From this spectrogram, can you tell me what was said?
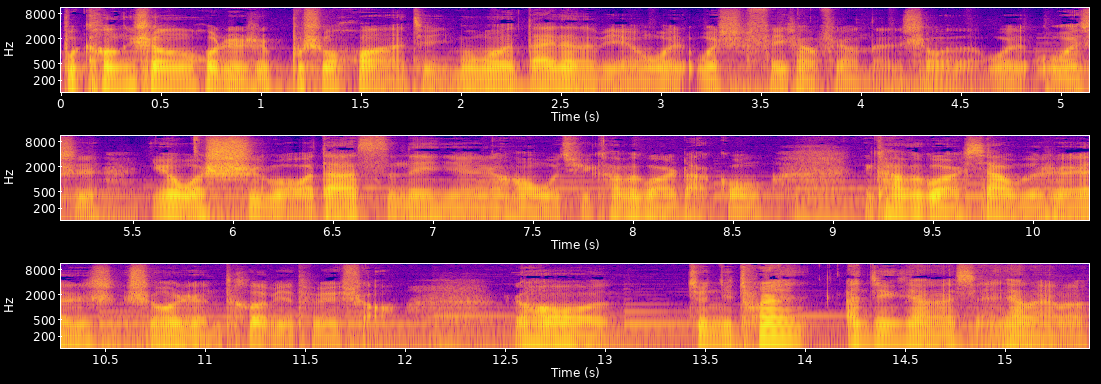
不吭声或者是不说话，就默默待在那边，我我是非常非常难受的。我我是因为我试过，我大四那年，然后我去咖啡馆打工，那咖啡馆下午的时候人特别特别少，然后就你突然安静下来，闲下来了，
